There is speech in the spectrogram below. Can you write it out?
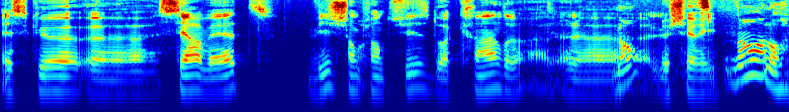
est-ce que euh, Servette, vice-champion de Suisse, doit craindre euh, Non. le shérif? Non, alors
